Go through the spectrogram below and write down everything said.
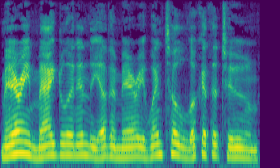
Mary Magdalene and the other Mary went to look at the tomb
